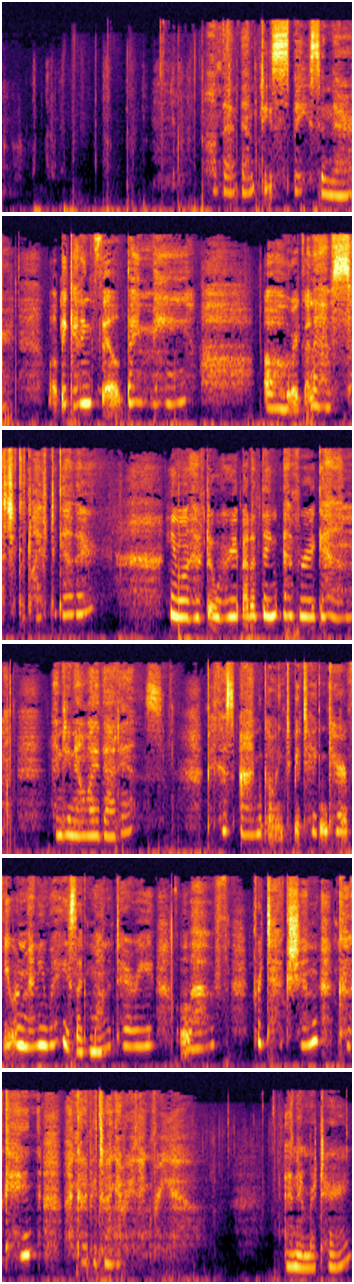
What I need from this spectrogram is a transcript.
All that empty space in there will be getting filled by me. Oh, we're gonna have such a good life together. You won't have to worry about a thing ever again. And you know why that is? because I'm going to be taking care of you in many ways, like monetary, love, protection, cooking. I'm to be doing everything for you. And in return,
